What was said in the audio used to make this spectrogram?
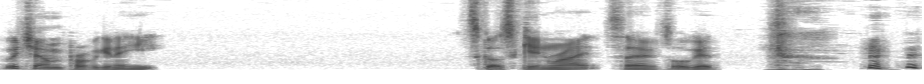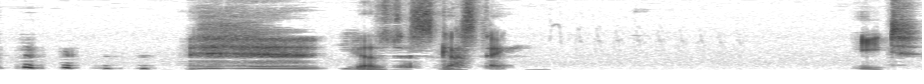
which I'm probably gonna eat. It's got skin, right? So it's all good. you guys are disgusting. Eat.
